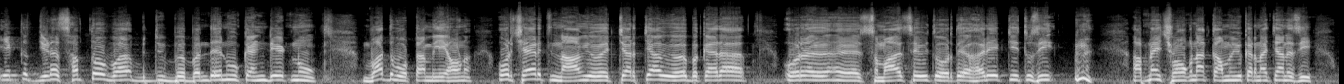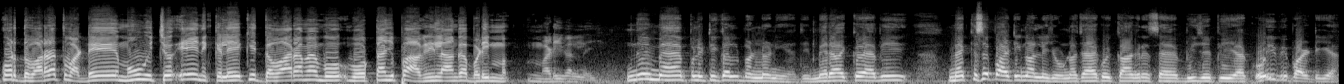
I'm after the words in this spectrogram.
ਇੱਕ ਜਿਹੜਾ ਸਭ ਤੋਂ ਵ- ਬੰਦੇ ਨੂੰ ਕੈਂਡੀਡੇਟ ਨੂੰ ਵੱਧ ਵੋਟਾਂ ਮਿਲੀਆਂ ਹੋਣ ਔਰ ਸ਼ਹਿਰ 'ਚ ਨਾਂ ਵੀ ਹੋਵੇ, ਚਰਚਾ ਵੀ ਹੋਵੇ, ਬਕਾਇਦਾ ਔਰ ਸਮਾਜ ਸੇਵੀ ਤੌਰ ਤੇ ਹਰ ਇੱਕ ਚੀਜ਼ ਤੁਸੀਂ ਆਪਣੇ ਸ਼ੌਂਕ ਨਾਲ ਕੰਮ ਵੀ ਕਰਨਾ ਚਾਹੁੰਦੇ ਸੀ ਔਰ ਦੁਬਾਰਾ ਤੁਹਾਡੇ ਮੂੰਹ ਵਿੱਚੋਂ ਇਹ ਨਿਕਲੇ ਕਿ ਦੁਬਾਰਾ ਮੈਂ ਵੋਟਾਂ 'ਚ ਭਾਗ ਨਹੀਂ ਲਾਂਗਾ ਬੜੀ ਮਾੜੀ ਗੱਲ ਹੈ ਜੀ। ਨਹੀਂ ਮੈਂ ਪੋਲੀਟੀਕਲ ਬਣਨਾ ਨਹੀਂ ਹੈ ਜੀ। ਮੇਰਾ ਇੱਕ ਹੈ ਵੀ ਮੈਂ ਕਿਸੇ ਪਾਰਟੀ ਨਾਲ ਨਹੀਂ ਜੁੜਨਾ ਚਾਹੇ ਕੋਈ ਕਾਂਗਰਸ ਹੈ ਬੀਜੇਪੀ ਹੈ ਕੋਈ ਵੀ ਪਾਰਟੀ ਹੈ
